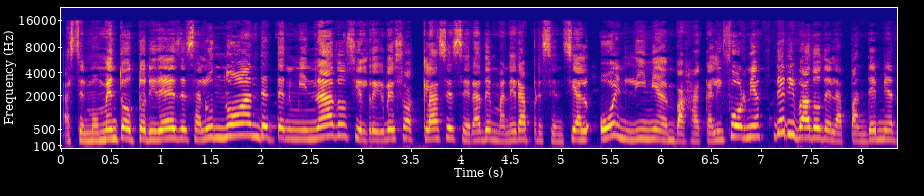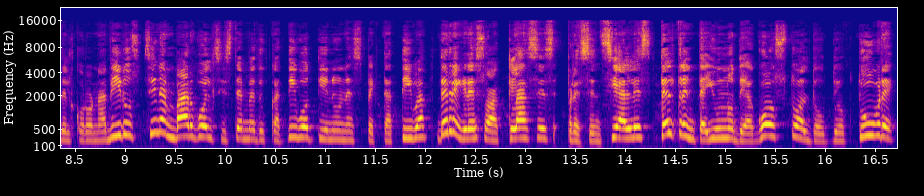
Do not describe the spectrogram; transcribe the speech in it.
Hasta el momento, autoridades de salud no han determinado si el regreso a clases será de manera presencial o en línea en Baja California, derivado de la pandemia del coronavirus. Sin embargo, el sistema educativo tiene una expectativa de regreso a clases presenciales del 31 de agosto al 2 de octubre,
